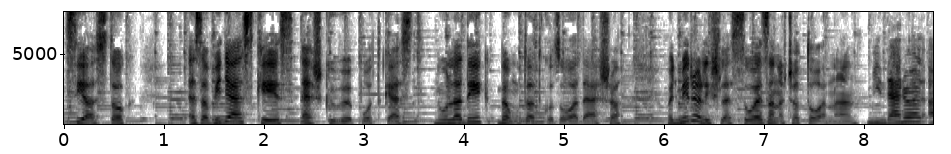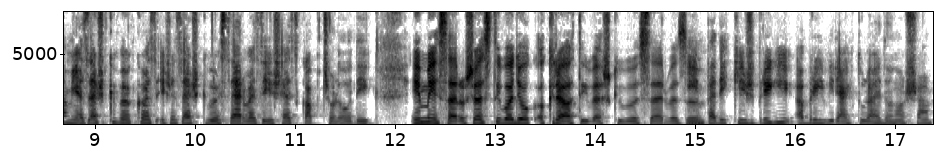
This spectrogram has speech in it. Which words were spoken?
Sziasztok! Ez a Vigyázkész Esküvő Podcast nulladik bemutatkozó adása. Hogy miről is lesz szó ezen a csatornán? Mindenről, ami az esküvőkhöz és az esküvő szervezéshez kapcsolódik. Én Mészáros Eszti vagyok, a kreatív esküvő szervező. Én pedig Kis Brigi, a Brivirág tulajdonosa.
